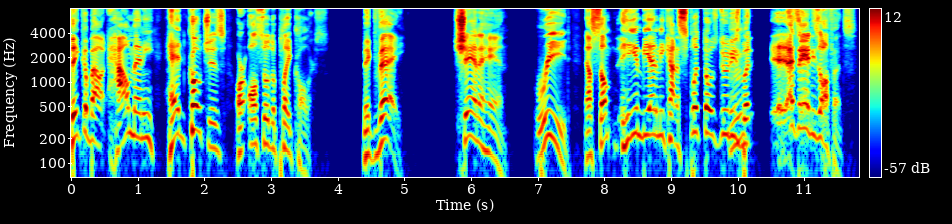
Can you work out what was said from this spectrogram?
Think about how many head coaches are also the play callers. McVay, Shanahan, Reid. Now some he and Bieniemy kind of split those duties, mm-hmm. but that's Andy's offense.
